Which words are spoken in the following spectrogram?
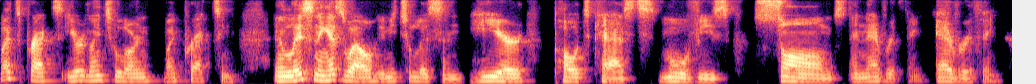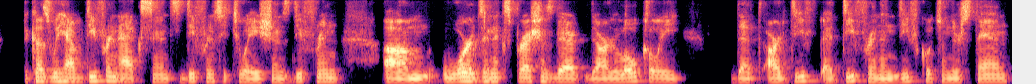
let's practice. You're going to learn by practicing and listening as well. You need to listen hear podcasts movies songs and everything everything because we have different accents, different situations, different um, words and expressions that, that are locally that are dif- uh, different and difficult to understand.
